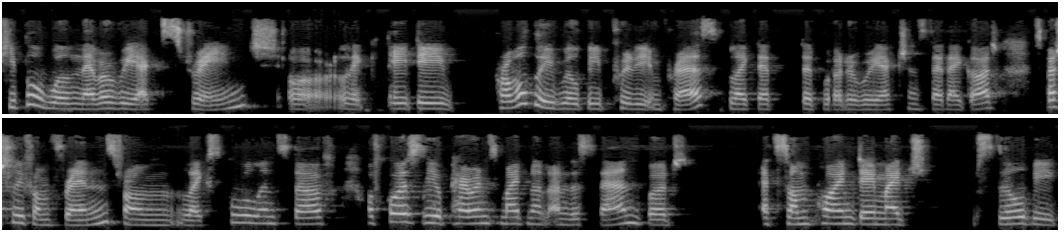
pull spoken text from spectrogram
people will never react strange or like they, they probably will be pretty impressed. Like that, that were the reactions that I got, especially from friends from like school and stuff. Of course, your parents might not understand, but at some point they might still be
